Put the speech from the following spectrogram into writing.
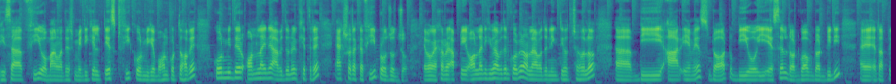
ভিসা ফি ও বাংলাদেশ মেডিকেল টেস্ট ফি কর্মীকে বহন করতে হবে। কর্মীদের অনলাইনে আবেদনের ক্ষেত্রে একশো টাকা ফি প্রযোজ্য। এবং এখন আপনি অনলাইনে কীভাবে আবেদন করবেন? অনলাইন আবেদন লিঙ্কটি হচ্ছে হলো BRMS dot BOESL dot gov dot BD এটা আপনি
